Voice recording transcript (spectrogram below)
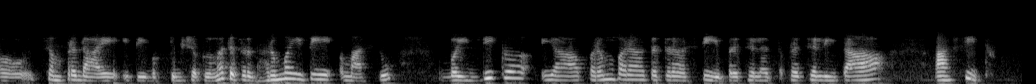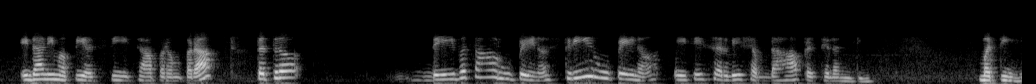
सम्प्रदाये इति वक्तुं शक्नुमः तत्र धर्म इति मास्तु। वैदिक या परम्परा तत्र अस्ति प्रचलत् प्रचलिता आसीत्। इदानीमपि अस्ति सा परम्परा। तत्र देवतारूपेण स्त्रीरूपेण एते सर्वे शब्दाः प्रचलन्ति। मतिः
